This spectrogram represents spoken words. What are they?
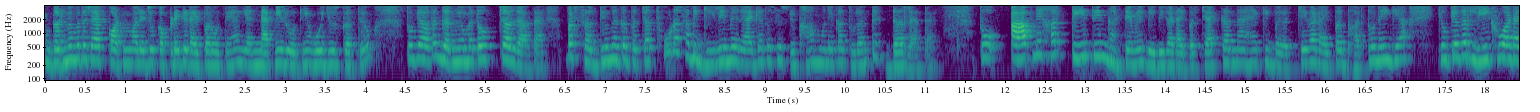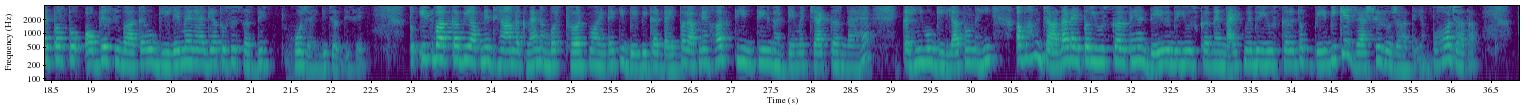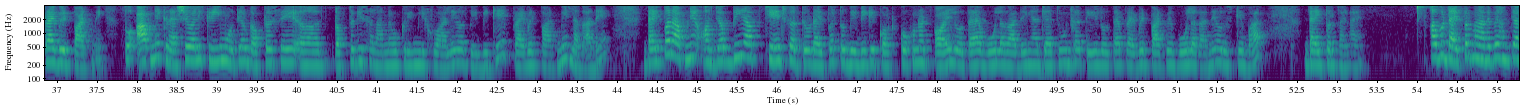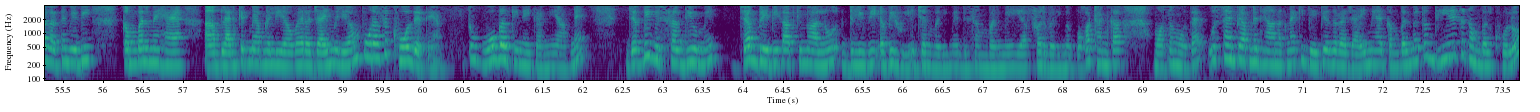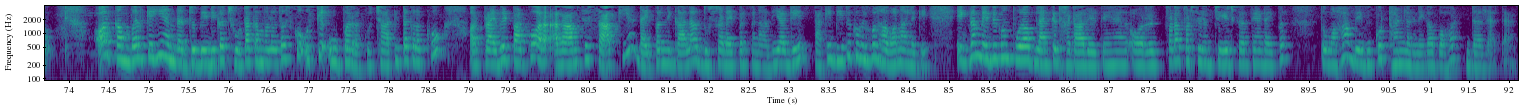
गर्मियों में तो चाहे आप कॉटन वाले जो कपड़े के डाइपर होते हैं या नैपीज होती हैं, वो यूज़ करते हो तो क्या होता है, गर्मियों में तो चल जाता है। बट सर्दियों में अगर बच्चा थोड़ा सा भी गीले में रह गया तो उसे जुकाम होने का तुरंत डर रहता है। तो आपने हर तीन तीन घंटे में बेबी का डाइपर चेक करना है कि बच्चे का डाइपर भर तो नहीं गया, क्योंकि अगर लीक हुआ डाइपर तो ऑब्वियस ही बात है, वो गीले में रह गया तो उसे सर्दी हो जाएगी जल्दी से। तो इस बात का भी आपने ध्यान रखना है। नंबर थर्ड पॉइंट है कि बेबी का डाइपर आपने हर तीन तीन घंटे में चेक करना है। कहीं वो गीला तो नहीं। अब हम ज़्यादा डाइपर यूज़ करते हैं, डे में भी यूज़ कर रहे हैं, नाइट में भी यूज़ करें तो बेबी के रैशेज हो जाते हैं, बहुत ज़्यादा। प्राइवेट पार्ट में। तो आपने एक रैशे वाली क्रीम होती है डॉक्टर से डॉक्टर की सलाह में वो क्रीम लिखवा ले और बेबी के प्राइवेट पार्ट में लगा दें। डाइपर आपने, और जब भी आप चेंज करते हो डाइपर तो बेबी के कोकोनट ऑयल होता है, वो लगा दें, या जैतून का तेल होता है प्राइवेट पार्ट में वो लगा दें, और उसके बाद डाइपर पहनाएँ अब डाइपर बनाने पे हम क्या करते हैं? बेबी कंबल में है ब्लैंकेट में आपने लिया हुआ है, रजाई में लिया, हम पूरा से खोल देते हैं। तो वो गलती नहीं करनी है आपने। जब भी सर्दियों में जब बेबी का आपकी मान लो डिलीवरी अभी हुई है, जनवरी में, दिसंबर में या फरवरी में, बहुत ठंड का मौसम होता है, उस टाइम पे आपने ध्यान रखना है कि बेबी अगर रजाई में है कंबल में तो धीरे से कंबल खोलो और कंबल के ही अंदर जो बेबी का छोटा कंबल होता है, उसको उसके ऊपर रखो, छाती तक रखो और प्राइवेट पार्ट को आराम से साफ़ किया डाइपर निकाला और दूसरा डाइपर पहना दिया गेम ताकि बेबी को बिल्कुल हवा ना लगे। एकदम बेबी को हम पूरा ब्लैंकेट हटा देते हैं और फटाफट से हम चेंज करते हैं डाइपर तो वहाँ बेबी को ठंड लगने का बहुत डर रहता है।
